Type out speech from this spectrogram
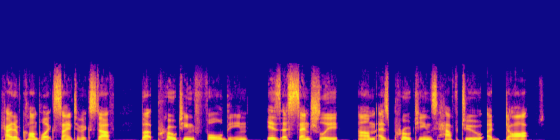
kind of complex scientific stuff, but protein folding is essentially um, as proteins have to adopt,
